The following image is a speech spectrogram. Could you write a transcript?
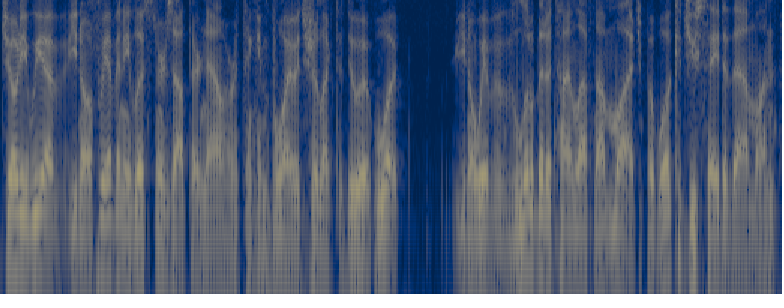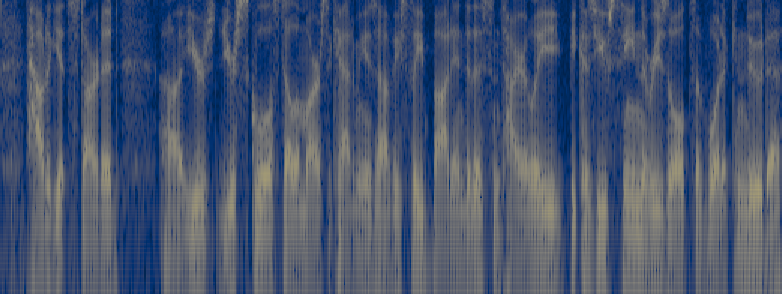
Jody, we have you know if we have any listeners out there now who are thinking, boy, I would sure like to do it. What you know, we have a little bit of time left, not much, but what could you say to them on how to get started? Uh, your your school, Stella Maris Academy, has obviously bought into this entirely because you've seen the results of what it can do to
